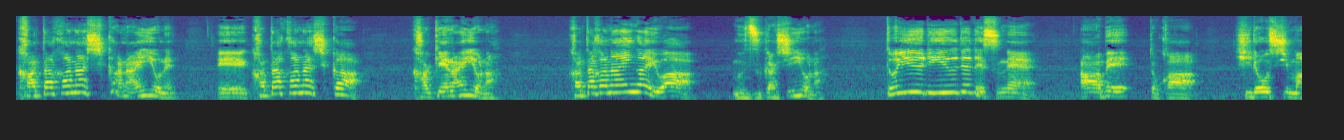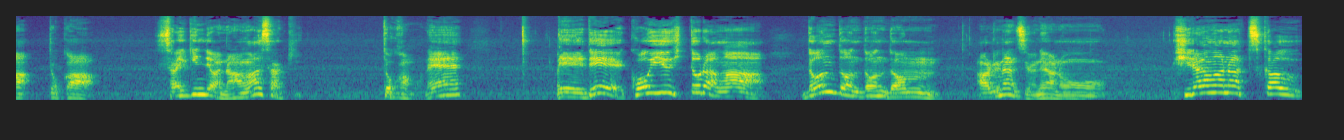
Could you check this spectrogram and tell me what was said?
カタカナしかないよね。えー、カタカナしか書けないよな。カタカナ以外は難しいよな。という理由でですね、安倍とか、広島とか、最近では長崎とかもね、えー、で、こういう人らが、どんどんどんどん、あれなんですよね、あの、ひらがな使う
